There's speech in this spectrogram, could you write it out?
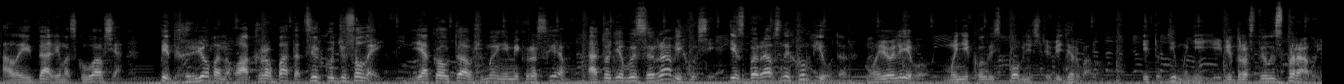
але й далі маскувався під грьобаного акробата цирку Дюсолей. Я ковтав жмені мікросхем, а тоді висирав їх усі і збирав з них комп'ютер. Мою ліву мені колись повністю відірвало. І тоді мені її відростили з.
